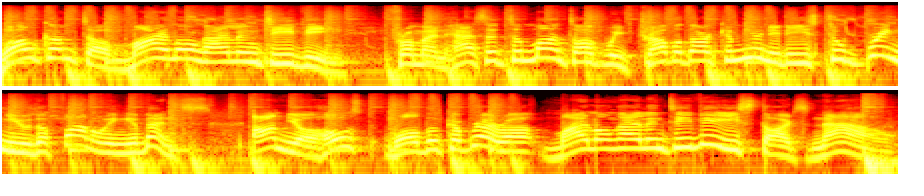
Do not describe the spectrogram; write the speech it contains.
Welcome to My Long Island TV. From Manhasset to Montauk, we've traveled our communities to bring you the following events. I'm your host, Waldo Cabrera. My Long Island TV starts now.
